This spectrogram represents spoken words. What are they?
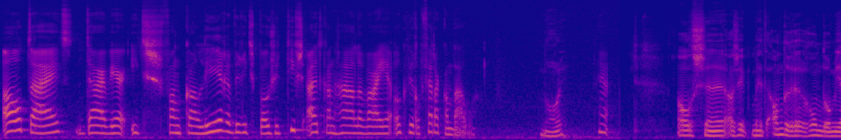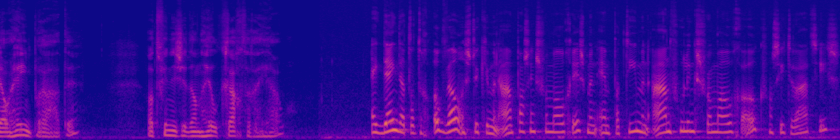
altijd daar weer iets van kan leren, weer iets positiefs uit kan halen waar je ook weer op verder kan bouwen. Mooi. Ja. Als, uh, als ik met anderen rondom jou heen praat, hè, wat vinden ze dan heel krachtig aan jou? Ik denk dat dat toch ook wel een stukje mijn aanpassingsvermogen is, mijn empathie, mijn aanvoelingsvermogen ook van situaties.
